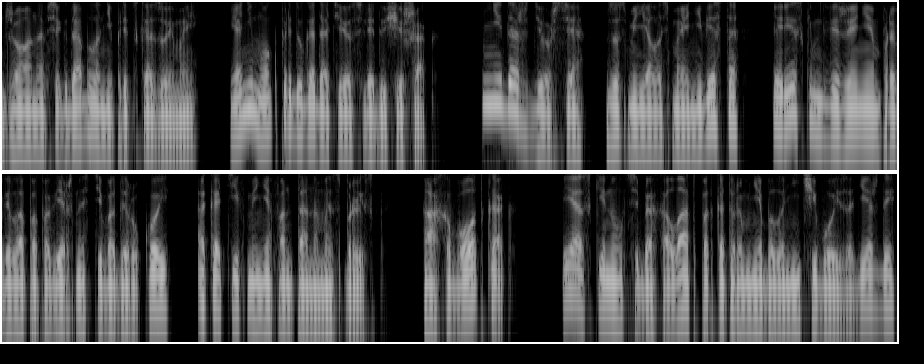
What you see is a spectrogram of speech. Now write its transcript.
Джоанна всегда была непредсказуемой. Я не мог предугадать ее следующий шаг. «Не дождешься», — засмеялась моя невеста и резким движением провела по поверхности воды рукой, окатив меня фонтаном из брызг. «Ах, вот как!» Я скинул с себя халат, под которым не было ничего из одежды,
